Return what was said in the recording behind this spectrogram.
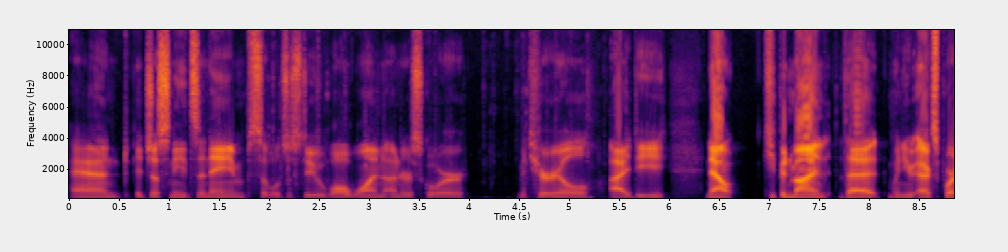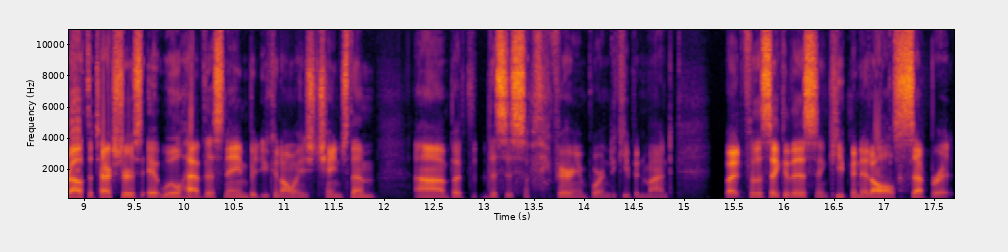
and it just needs a name, so we'll just do wall one underscore material ID. Now, keep in mind that when you export out the textures, it will have this name, but you can always change them. Uh, but th this is something very important to keep in mind. But for the sake of this and keeping it all separate,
